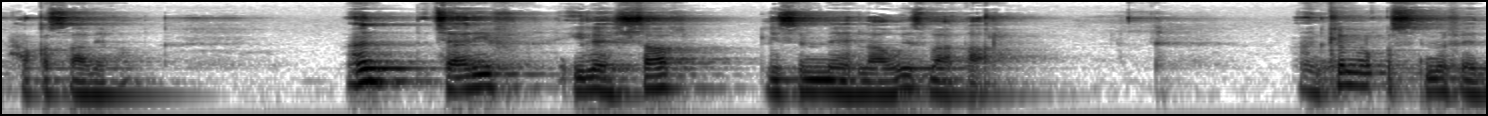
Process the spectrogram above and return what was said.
الحلقة السابقة. عند تعريف إله الشر اللي سماه لاويس بعطار غنكمل قصتنا في هذا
